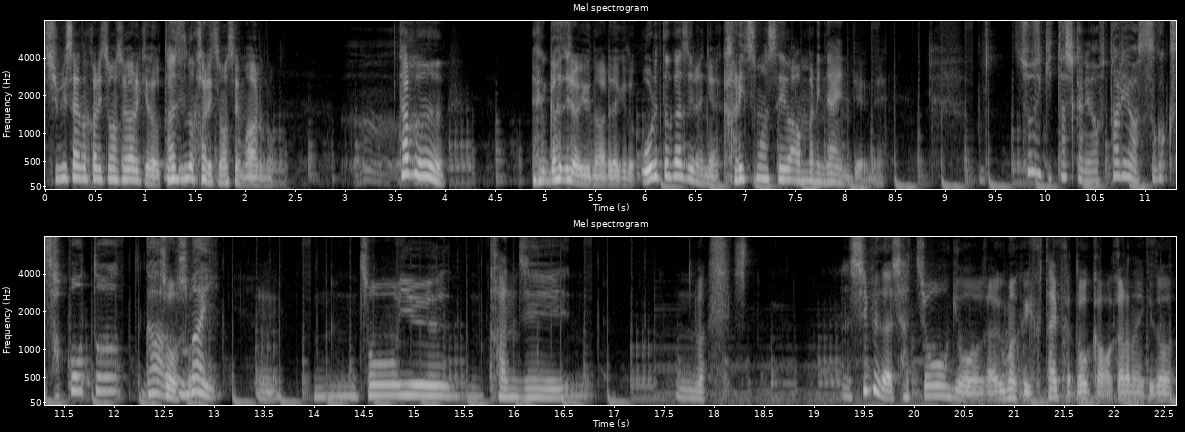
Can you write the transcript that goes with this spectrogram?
渋井さんのカリスマ性はあるけどタジのカリスマ性もあるの。うん。多分 ガジラ言うのはあれだけど俺とガジラにはカリスマ性はあんまりないんだよね。正直確かに2人はすごくサポートがそうそう。うまい。うんうんそういう感じまあし支部が社長業がうまくいくタイプかどうかは分からないけど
